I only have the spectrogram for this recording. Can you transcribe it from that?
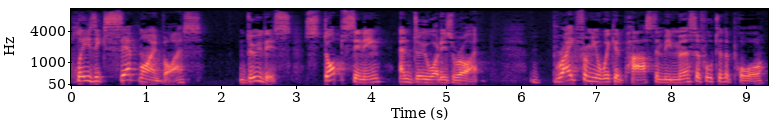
please accept my advice. Do this. Stop sinning and do what is right. Break from your wicked past and be merciful to the poor.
